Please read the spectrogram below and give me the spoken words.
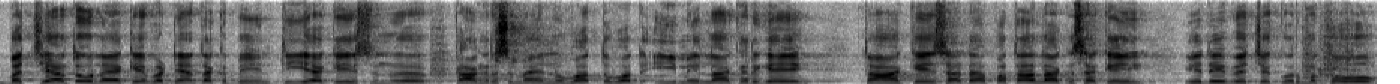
ਬੱਚਿਆਂ ਤੋਂ ਲੈ ਕੇ ਵੱਡਿਆਂ ਤੱਕ ਬੇਨਤੀ ਹੈ ਕਿ ਇਸ ਨੂੰ, ਕਾਂਗਰਸਮੈਨ ਨੂੰ ਵੱਧ ਤੋਂ ਵੱਧ ਈਮੇਲਾਂ ਕਰੀਏ ਤਾਂ ਕਿ ਸਾਡਾ ਪਤਾ ਲੱਗ ਸਕੇ। ਇਹਦੇ ਵਿੱਚ ਗੁਰਮਖੋ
